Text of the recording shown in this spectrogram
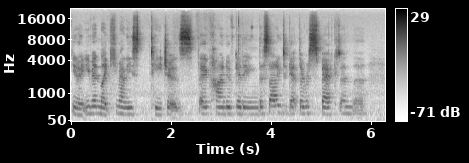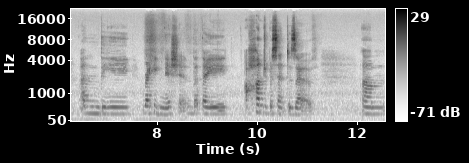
you know, even like humanities teachers, they're kind of getting, they're starting to get the respect and the, and the recognition that they 100% deserve. Um,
